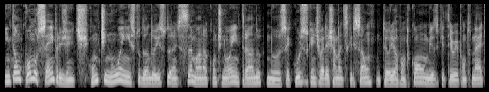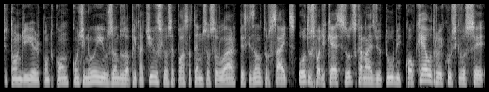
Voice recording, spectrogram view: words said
Então, como sempre, gente, continuem estudando isso durante essa semana, continuem entrando nos recursos que a gente vai deixar na descrição, teoria.com, musictheory.net, tonedear.com. Continue usando os aplicativos que você possa ter no seu celular, pesquisando outros sites, outros podcasts, outros canais do YouTube, qualquer outro recurso que você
